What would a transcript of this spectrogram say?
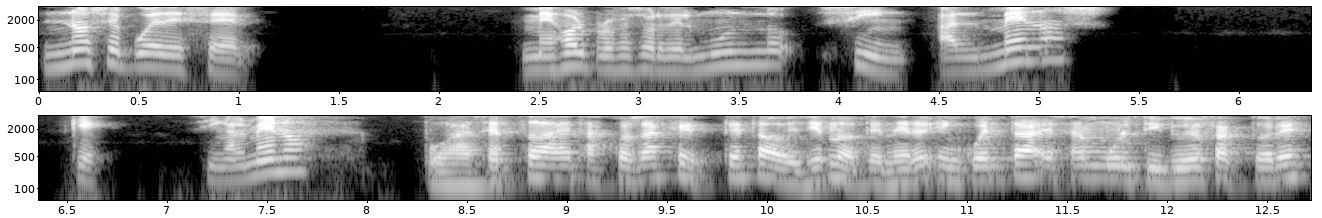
No se puede ser mejor profesor del mundo sin al menos... ¿Qué? Sin al menos pues hacer todas estas cosas que te he estado diciendo, tener en cuenta esa multitud de factores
